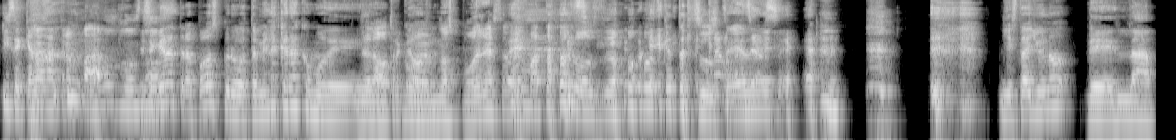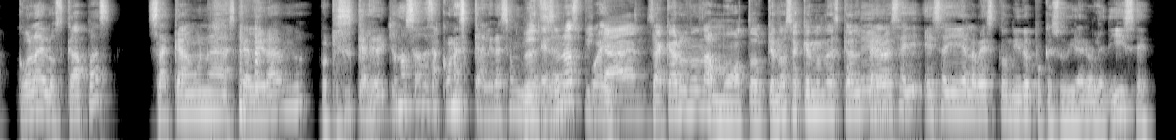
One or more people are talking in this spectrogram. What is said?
Y se quedan atrapados los y dos. se quedan atrapados, pero también la cara como de... De la otra, como de otra. nos podrías haber matado a los Sí, dos. ¿Qué te sucede? y está Yuno de la cola de los capas, saca una escalera, amigo. Porque esa escalera, yo no sé dónde sacó una escalera ese Pues, Es muchacho. un hospital. Sacaron una moto, que no saquen una escalera. Pero esa, esa ya la había escondido porque su diario le dice.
